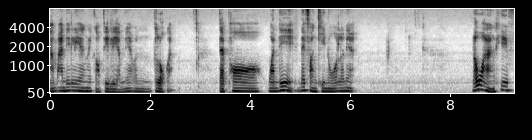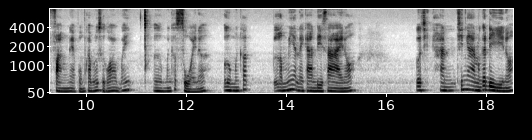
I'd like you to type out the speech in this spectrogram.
3 อันที่เรียงในกรอบสี่เหลี่ยมเนี่ยมันตลกอะ่ะแต่พอวันที่ได้ฟังคีโนตแล้วเนี่ย ระหว่างที่ฟังเนี่ยผมกลับรู้สึกว่าเฮ้ยเออมันก็สวยเนอะเออมันก็ละเมียดในการดีไซน์เนาะเออชิ้นงานชิ้นงานมันก็ดีเนาะ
